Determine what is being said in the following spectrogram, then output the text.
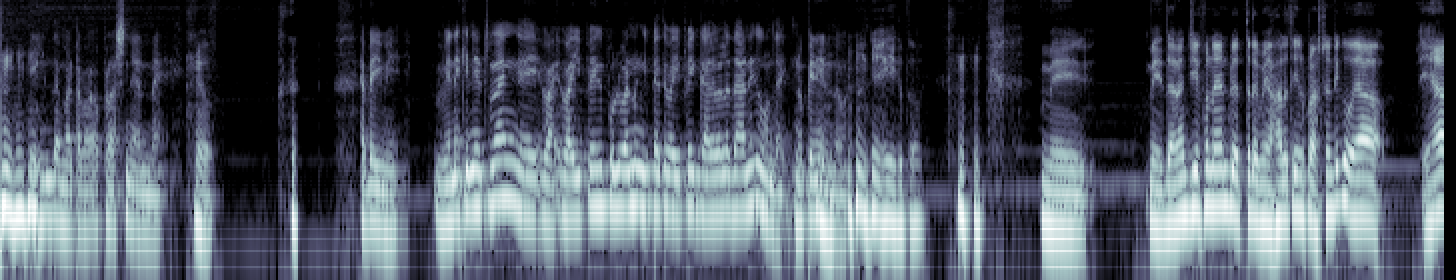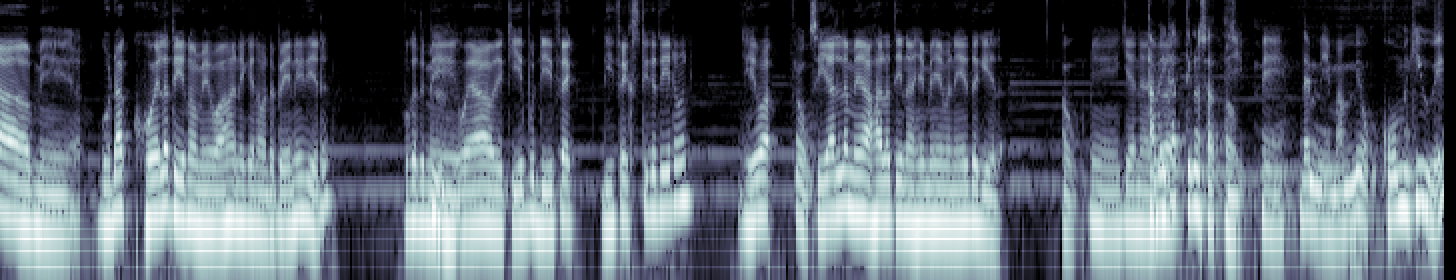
එහින්ද මට ප්‍රශ්නයන්න හැබැයි මේ වෙන කෙනෙටරන් වයිපය පුළුවන් පැති වයිපය ගලවල දානක හොඳයි. නොපෙනෙන්නවා ඒකත මේ මේ දන ජීෆනන්ට ඇත්තර මේ හලතින ප්‍රශ්නටික ඔයා එයා මේ ගොඩක් හොයල තියෙන මේ වාහන කෙනවට පේනේ දියට මොකද මේ ඔයා ඔය කියපු ඩිෆෙක්් ඩිෆෙක්ස් ටික තියෙනවන. ඒවා සියල්ල මේ අහල තින හෙමහෙම නේද කියලා ඔව. මේ ගැන තවකත් තින සත්ජි මේ දැම් මේ මම මේ ඔක්කෝම කිව්වේ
